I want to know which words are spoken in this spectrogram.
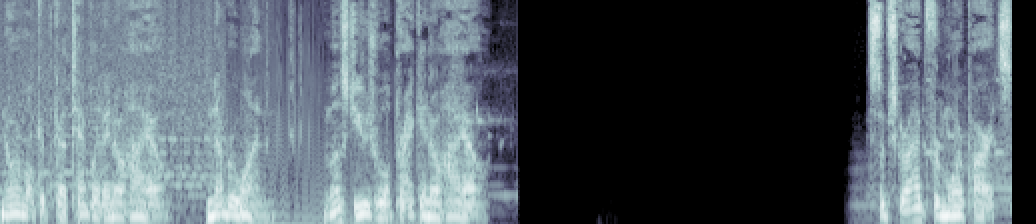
Normal CapCut template in Ohio. Number 1. Most usual prank in Ohio. Subscribe for more parts.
